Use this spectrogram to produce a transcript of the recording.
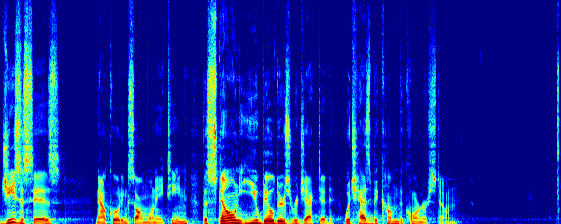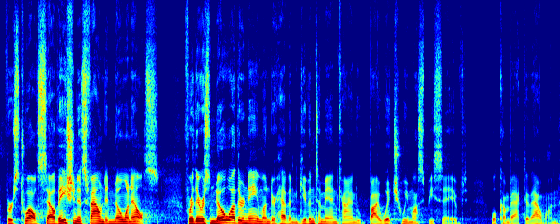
Jesus is, now quoting Psalm 118, the stone you builders rejected, which has become the cornerstone. Verse 12 Salvation is found in no one else, for there is no other name under heaven given to mankind by which we must be saved. We'll come back to that one.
